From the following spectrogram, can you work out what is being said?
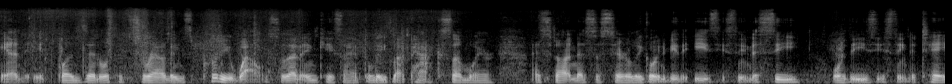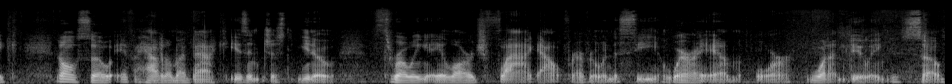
and it blends in with its surroundings pretty well so that in case I have to leave my pack somewhere, it's not necessarily going to be the easiest thing to see or the easiest thing to take. And also, if I have it on my back, isn't just, you know, throwing a large flag out for everyone to see where I am or what I'm doing. So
